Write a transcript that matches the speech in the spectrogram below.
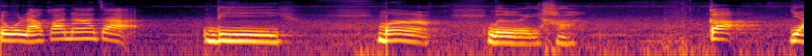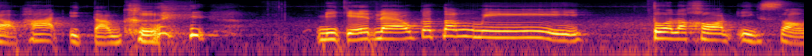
ดูแล้วก็น่าจะดีมากเลยค่ะ ก็ อย่าพลาดอีกตามเคย มีเกตแล้วก็ต้องมีตัวละครอีกสอง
